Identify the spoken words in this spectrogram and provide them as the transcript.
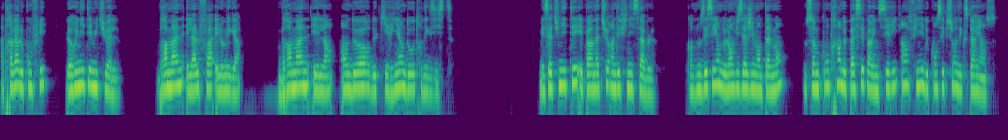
à travers le conflit, leur unité mutuelle. Brahman est l'alpha et l'oméga. Brahman est l'un en dehors de qui rien d'autre n'existe. Mais cette unité est par nature indéfinissable. Quand nous essayons de l'envisager mentalement, nous sommes contraints de passer par une série infinie de conceptions et d'expériences.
